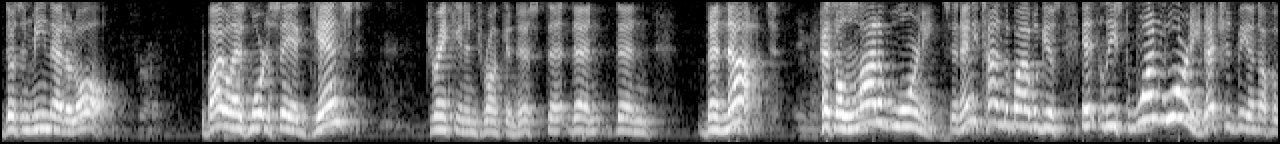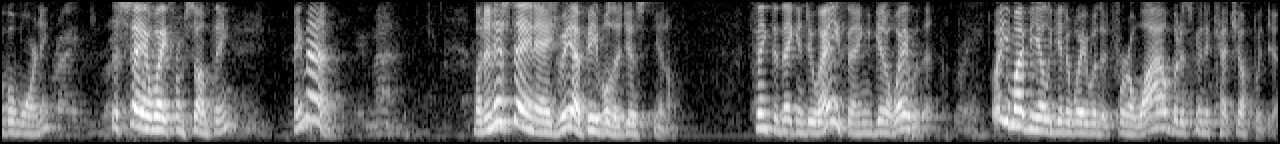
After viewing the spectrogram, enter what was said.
Doesn't mean that at all. The Bible has more to say against drinking and drunkenness than, than, than, than not. Amen. Has a lot of warnings. And anytime the Bible gives at least one warning, that should be enough of a warning right. Right. to stay away from something. Amen. Amen. But in this day and age, we have people that just, you know, think that they can do anything and get away with it. Well, you might be able to get away with it for a while, but it's going to catch up with you.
